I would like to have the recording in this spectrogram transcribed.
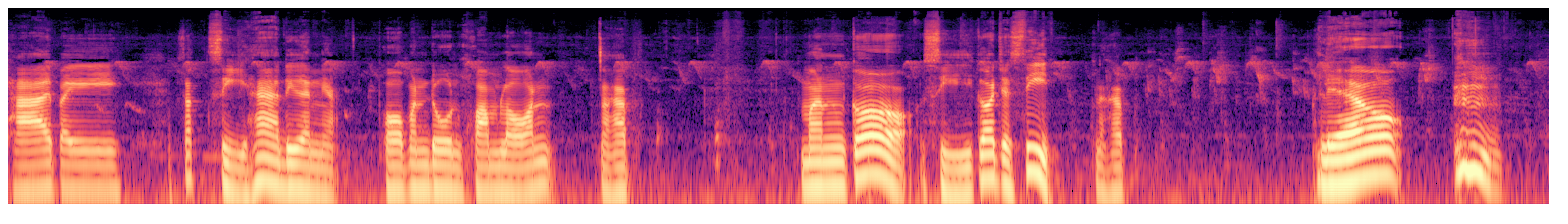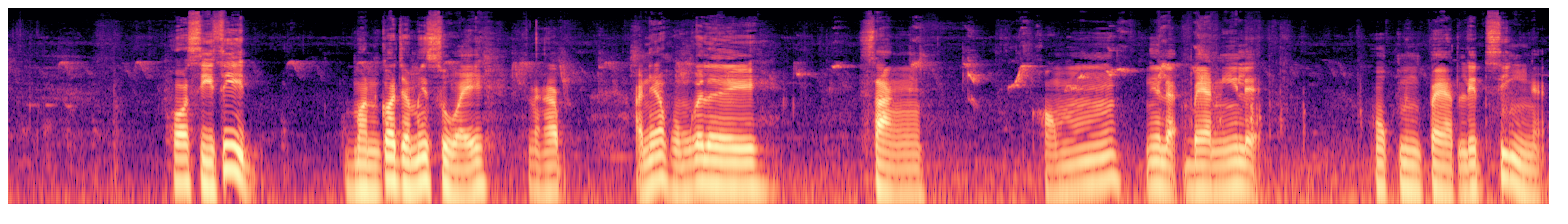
ใช้ไปสัก4-5 เดือนเนี่ย พอมันโดนความร้อนนะครับ มันก็สีก็จะซีดนะครับ แล้ว พอสีซีด มันก็จะไม่สวยนะครับ อันนี้ผมก็เลยสั่งของนี่แหละแบรนด์นี้แหละ 618 r a c i n g เนี่ย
